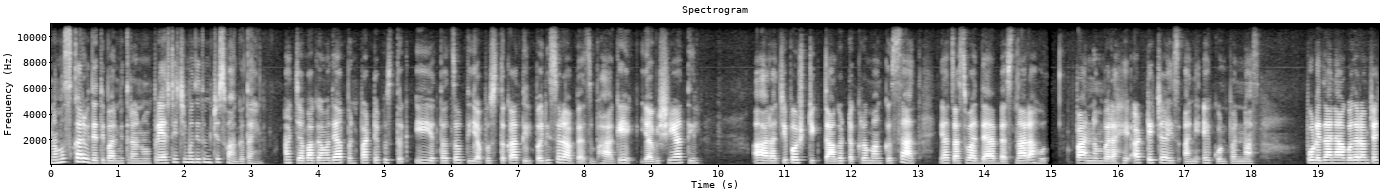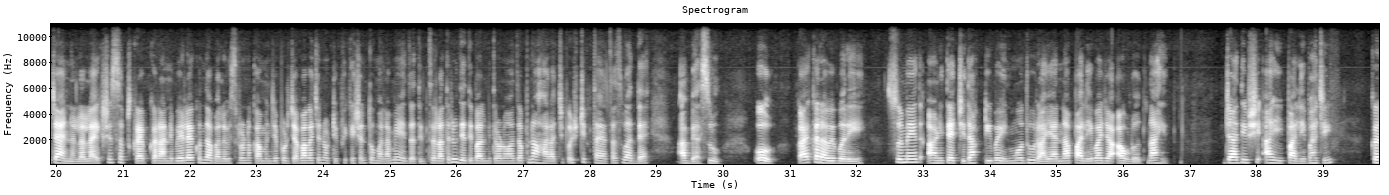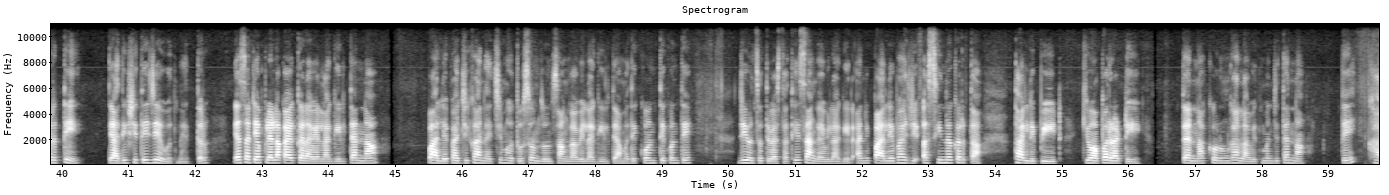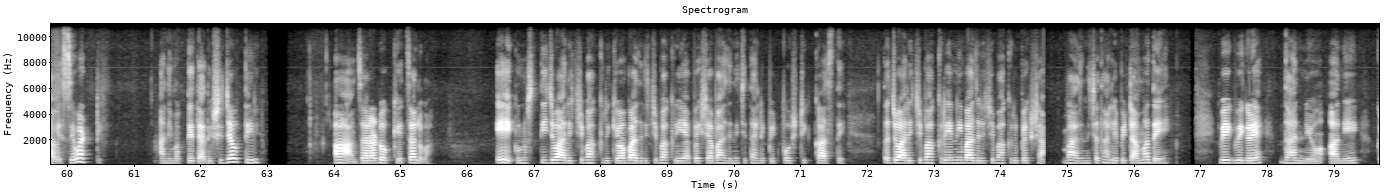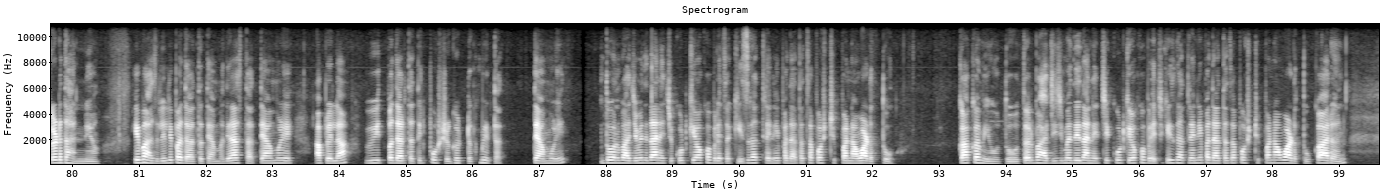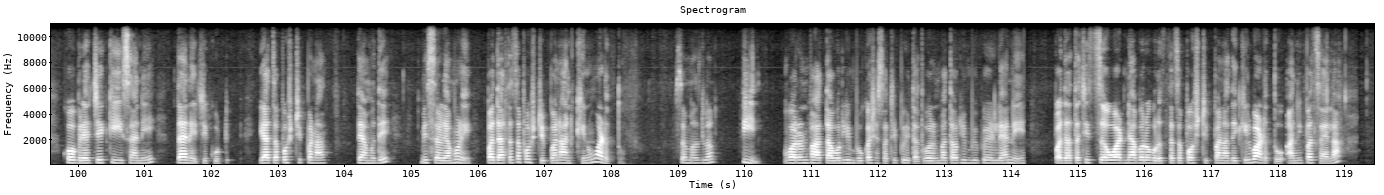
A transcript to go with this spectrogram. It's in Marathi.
नमस्कार विद्यार्थी बालमित्रांनो प्रेयास टीचीमध्ये तुमचे स्वागत आहे. आजच्या भागामध्ये आपण पाठ्यपुस्तक इयत्ता चौथी या पुस्तकातील परिसर अभ्यास भाग एक या विषयातील आहाराची पौष्टिकता घटक क्रमांक सात याचा स्वाध्याय अभ्यासणार आहोत. पान नंबर आहे अठ्ठेचाळीस आणि एकोणपन्नास. पुढे जाण्या अगोदर आमच्या चॅनलला लाईक शेअर सबस्क्राईब करा आणि बेल ऐकून दाबायला विसरू नका. म्हणजे पुढच्या भागाचे नोटिफिकेशन तुम्हाला मिळत जातील. चला तर विद्यार्थी बालमित्रांनो आज आपण आहाराची पौष्टिकता याचा स्वाध्याय अभ्यासू. ओ काय करावे बरे? सुमेध आणि त्याची धाकटी बहीण मधुरा यांना पालेभाज्या आवडत नाहीत. ज्या दिवशी आई पालेभाजी करते त्या दिवशी ते जेवत नाहीत. तर यासाठी आपल्याला काय करावे लागेल? त्यांना पालेभाजी खाण्याचे महत्त्व समजून सांगावे लागेल. त्यामध्ये कोणते कोणते जीवनसत्वे असतात हे सांगावे लागेल. आणि पालेभाजी अशी न करता थालीपीठ किंवा पराठे त्यांना करून घालावेत. म्हणजे त्यांना ते खावेसे वाटते. आणि मग ते त्या दिवशी जेवतील. आ जरा डोके चालवा. एक नुसती ज्वारीची भाकरी किंवा बाजरीची भाकरी यापेक्षा भाजणीची थालीपीठ पौष्टिक का असते? तर ज्वारीची भाकरी आणि बाजरीची भाकरीपेक्षा भाजणीच्या थालीपीठामध्ये वेगवेगळे धान्य आणि कडधान्य हे भाजलेले पदार्थ त्यामध्ये असतात. त्यामुळे आपल्याला विविध पदार्थातील पोषक घटक मिळतात. त्यामुळे दोन भाजीमध्ये दाण्याचे कूट किंवा खोबऱ्याचा कीस घातल्याने पदार्थाचा पौष्टिकपणा वाढतो का कमी होतो? तर भाजीमध्ये दाण्याचे कूट किंवा खोबऱ्याचे कीस घातल्याने पदार्थाचा पौष्टिकपणा वाढतो. कारण खोबऱ्याचे कीस आणि दाण्याचे कूट याचा पौष्टिकपणा त्यामध्ये मिसळल्यामुळे पदार्थाचा पौष्टिकपणा आणखीन वाढतो. समजलं? तीन. वरण भातावर लिंबू कशासाठी पिळतात? वरण भातावर लिंबू पिळल्याने पदार्थाची चव वाढण्याबरोबरच त्याचा पौष्टिकपणा देखील वाढतो आणि पचायला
